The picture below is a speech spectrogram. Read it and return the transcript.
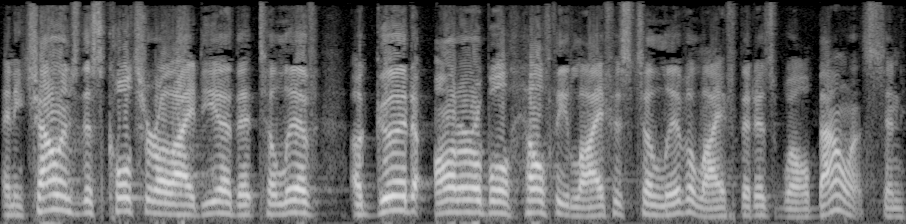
And he challenged this cultural idea that to live a good, honorable, healthy life is to live a life that is well balanced. And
